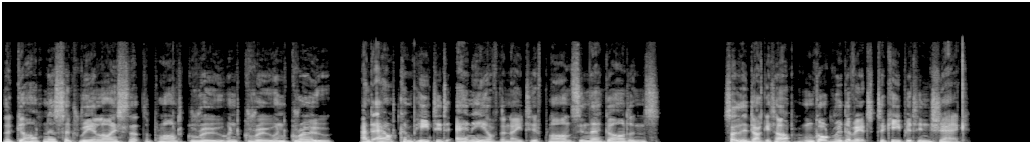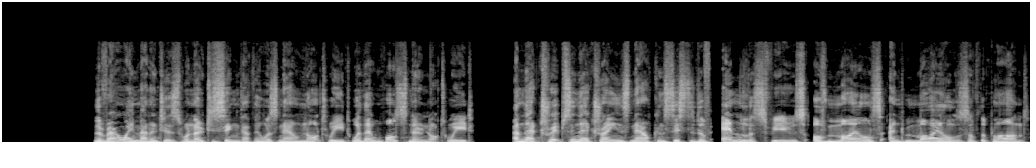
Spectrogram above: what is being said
the gardeners had realised that the plant grew and grew and grew, and outcompeted any of the native plants in their gardens. So they dug it up and got rid of it to keep it in check. The railway managers were noticing that there was now knotweed where there was no knotweed, and that trips in their trains now consisted of endless views of miles and miles of the plant.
